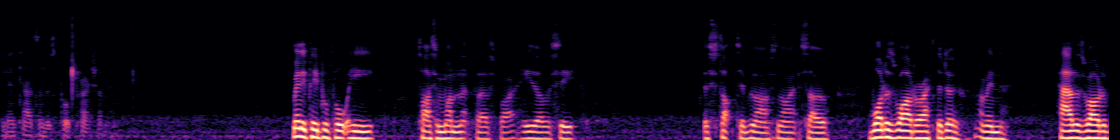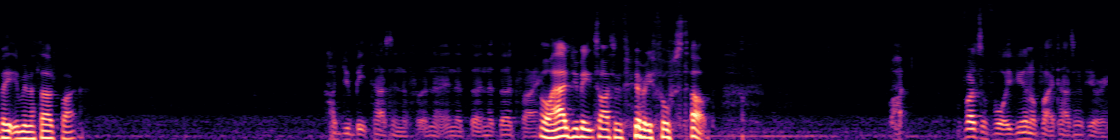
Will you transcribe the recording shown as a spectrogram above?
And then Tyson just put pressure on him. Many people thought he Tyson won that first fight. He obviously has stopped him last night. So, what does Wilder have to do? I mean, how does Wilder beat him in a third fight? How'd you beat Tyson in the in the, in the, th- in the third fight? Or how did you beat Tyson Fury? Full stop. What? First of all, if you're gonna fight Tyson Fury,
